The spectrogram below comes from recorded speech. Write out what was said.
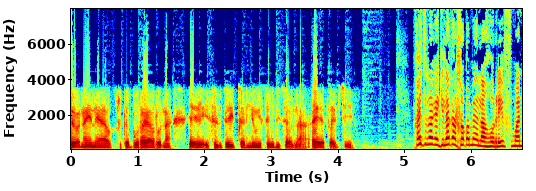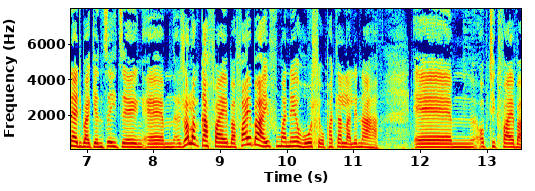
yona ena ya afrika borwa ya rona eh, e sentse e qadile o e sebedisa yona eh, five g kgaitsenaka ke la ka tlhokomela gore e fumane ya dibakeng tse itseng um jwalo ka fiber fiber ha e fumane hohle o phatlalla le naha um optic fiber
